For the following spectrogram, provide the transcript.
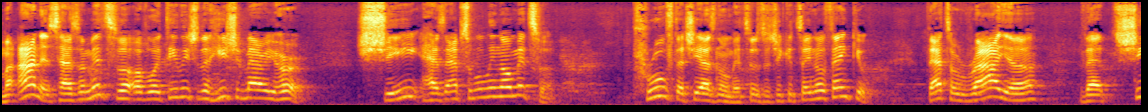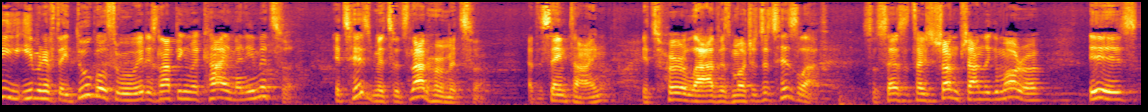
Ma'anis has a mitzvah of Loitilish that he should marry her. She has absolutely no mitzvah. Proof that she has no mitzvah is that she can say no thank you. That's a raya that she, even if they do go through it, is not being Mekayim any mitzvah. It's his mitzvah, it's not her mitzvah. At the same time, it's her lav as much as it's his lav. So says the Taishan Pshan the Gemara is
